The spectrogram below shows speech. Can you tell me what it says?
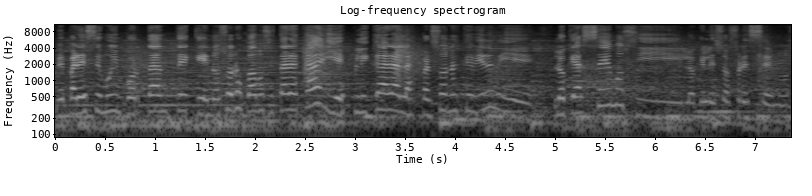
Me parece muy importante que nosotros vamos a estar acá y explicar a las personas que vienen y lo que hacemos y lo que les ofrecemos.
